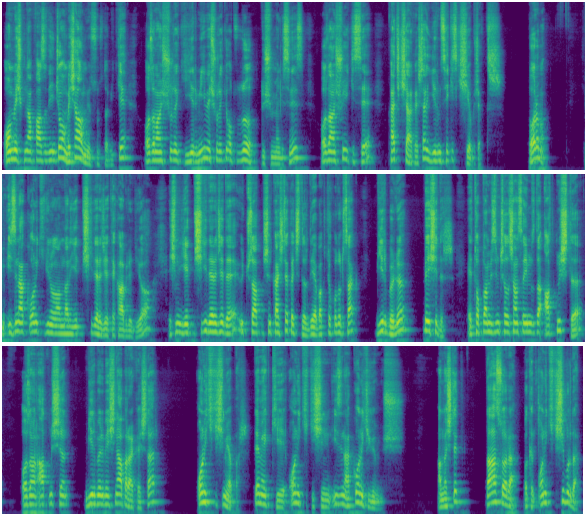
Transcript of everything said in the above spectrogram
15 günden fazla deyince 15'i almıyorsunuz tabii ki. O zaman şuradaki 20'yi ve şuradaki 30'u düşünmelisiniz. O zaman şu ikisi kaç kişi arkadaşlar? 28 kişi yapacaktır. Doğru mu? Şimdi izin hakkı 12 gün olanlar 72 dereceye tekabül ediyor. E şimdi 72 derecede 360'ın kaçta kaçıdır diye bakacak olursak 1 bölü 5'idir. E toplam bizim çalışan sayımız da 60'tı. O zaman 60'ın 1 bölü 5'i ne yapar arkadaşlar? 12 kişi mi yapar? Demek ki 12 kişinin izin hakkı 12 günmüş. Anlaştık. Daha sonra bakın 12 kişi burada.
